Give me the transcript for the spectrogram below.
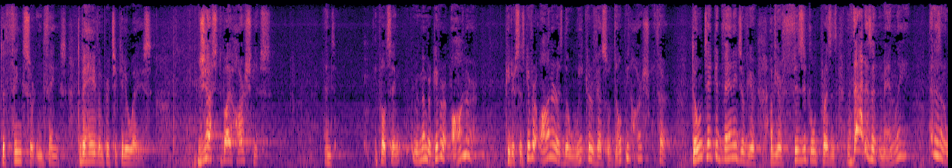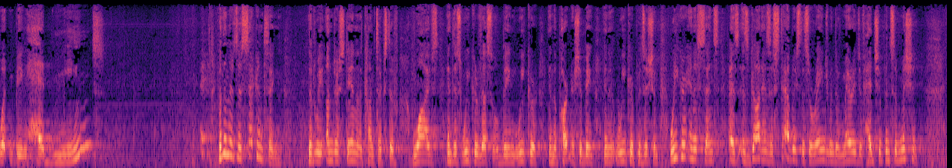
to think certain things, to behave in particular ways, just by harshness. And Paul's saying, remember, give her honor. Peter says, give her honor as the weaker vessel. Don't be harsh with her. Don't take advantage of your, of your physical presence. That isn't manly. That isn't what being head means. But then there's this second thing that we understand in the context of wives in this weaker vessel, being weaker in the partnership, being in a weaker position. Weaker in a sense, as, as God has established this arrangement of marriage, of headship and submission.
